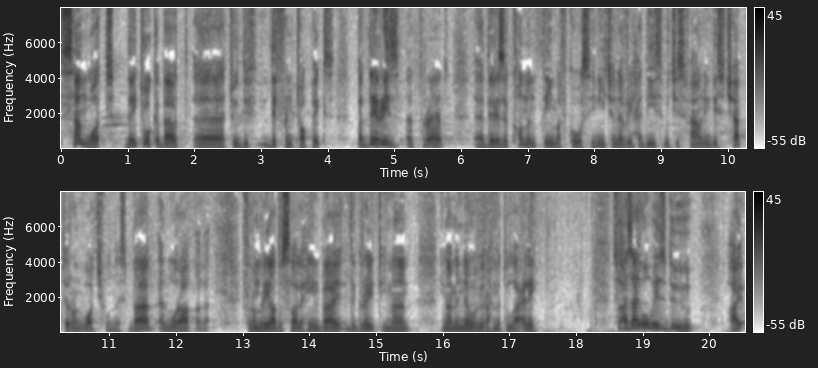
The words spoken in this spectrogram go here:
somewhat, they talk about uh, two dif- different topics. But there is a thread, uh, there is a common theme, of course, in each and every hadith which is found in this chapter on watchfulness, Bab al Muraqaba, from Riyadh al Salihin by the great Imam, Imam al Nawawi, rahmatullah alayh. So, as I always do, I,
